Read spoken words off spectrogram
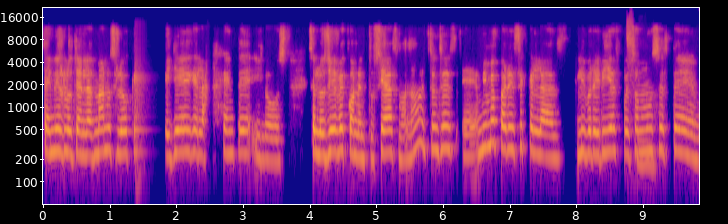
tenerlos ya en las manos y luego que llegue la gente y los, se los lleve con entusiasmo, ¿no? Entonces, eh, a mí me parece que las librerías, pues somos este,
